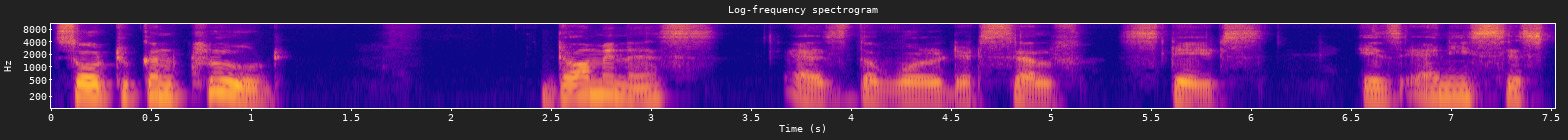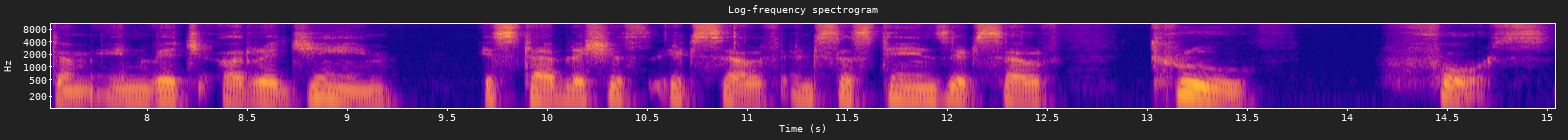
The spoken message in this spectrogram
So to conclude, dominance, as the word itself states, is any system in which a regime establishes itself and sustains itself through force,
